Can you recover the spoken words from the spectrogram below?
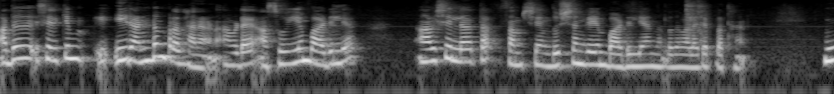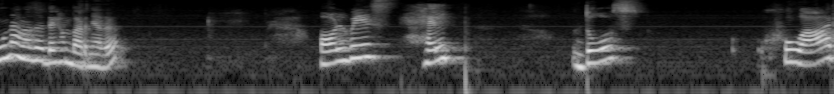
അത് ശരിക്കും ഈ രണ്ടും പ്രധാനമാണ് അവിടെ അസൂയയും പാടില്ല ആവശ്യമില്ലാത്ത സംശയം ദുശങ്കയും പാടില്ല എന്നുള്ളത് വളരെ പ്രധാനം. മൂന്നാമത് അദ്ദേഹം പറഞ്ഞത് always help those who are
